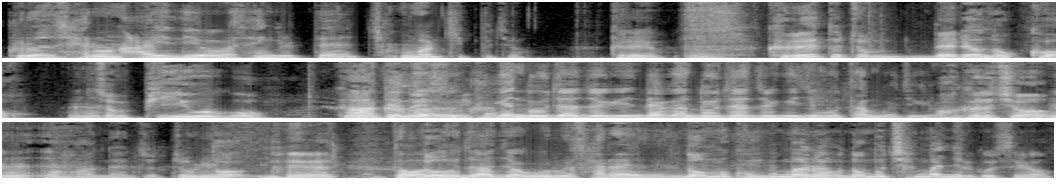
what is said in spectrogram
그런 새로운 아이디어가 생길 때 정말 기쁘죠. 그래요? 네. 그래도 좀 내려놓고 네. 좀 비우고 아, 그거, 그게 노자적이, 내가 노자적이지 못한 거지. 아, 그렇죠. 네, 네. 아, 네, 좀 더, 네. 더 너, 노자적으로 살아야 돼. 너무 공부만 하고 너무 책만 읽으세요.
